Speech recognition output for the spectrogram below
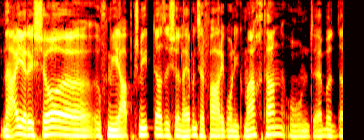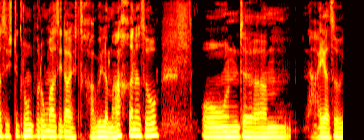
Nein, er ist schon äh, auf mich abgeschnitten. Das ist eine Lebenserfahrung, die ich gemacht habe. Und eben, das ist der Grund, warum ich das machen wollte. So. Und ähm, Nein, also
